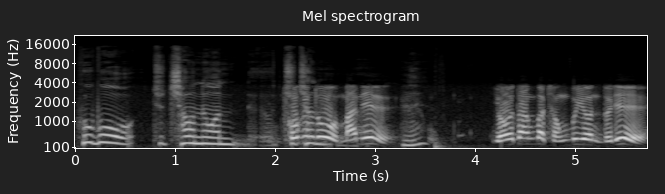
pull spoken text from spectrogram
후보 추천원 추천... 거기도 만일 네? 여당과 정부 의원들이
